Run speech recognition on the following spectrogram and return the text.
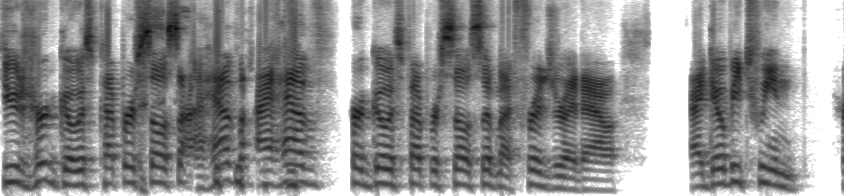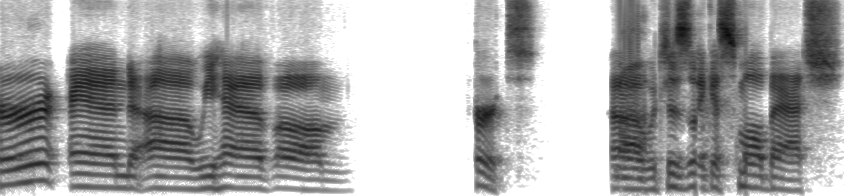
dude, her ghost pepper salsa. I have I have her ghost pepper salsa in my fridge right now. I go between her and uh, we have um, Kurtz, uh, Ah. which is like a small batch,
